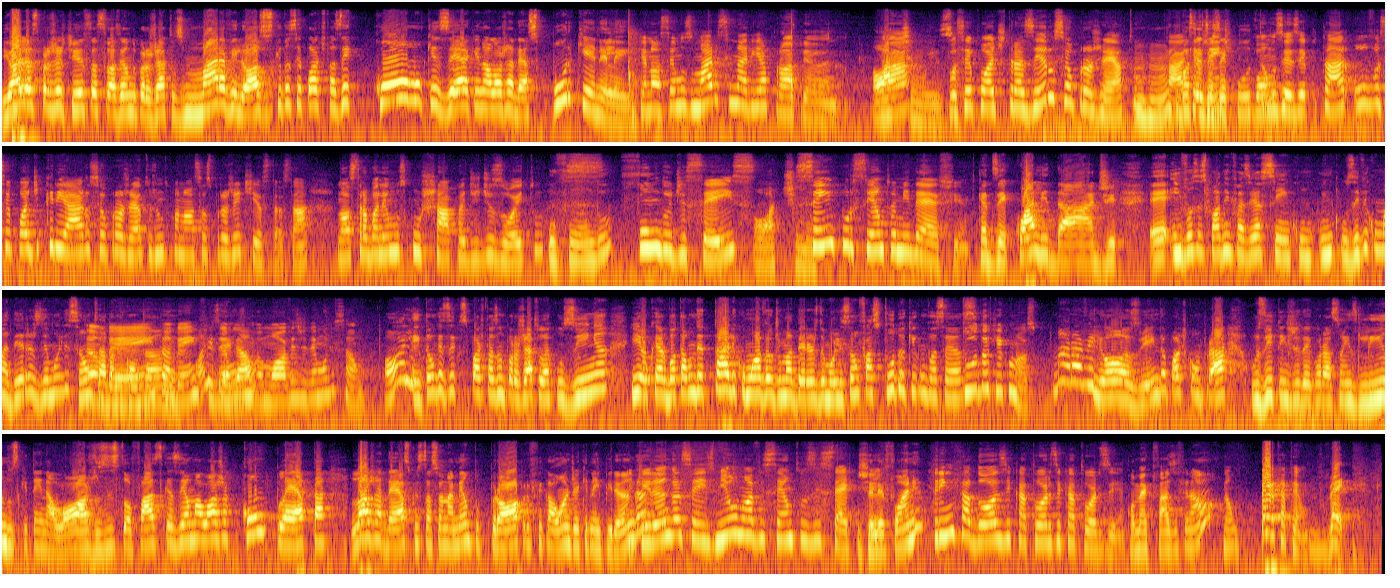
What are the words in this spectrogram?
E olha os projetistas fazendo projetos maravilhosos que você pode fazer como quiser aqui na loja 10. Por que, Nelei? Porque nós temos marcenaria própria, Ana. Ótimo tá? isso. Você pode trazer o seu projeto, uhum, tá? Que vocês que a gente executam. vamos executar, ou você pode criar o seu projeto junto com nossas projetistas, tá? Nós trabalhamos com chapa de 18. O fundo? Fundo de 6. Ótimo. 100% MDF. Quer dizer, qualidade. É, e vocês podem fazer assim, com, inclusive com madeiras de demolição, também, estava me contando. Também, Olha fizemos legal. móveis de demolição. Olha, então quer dizer que você pode fazer um projeto da cozinha e eu quero botar um detalhe com móvel de madeira de demolição, faz tudo aqui com vocês. Tudo aqui conosco. Maravilhoso. E ainda pode comprar os itens de decorações lindos que tem na loja, os estofados, quer dizer, é uma loja completa, loja 10 com estacionamento próprio, fica onde aqui na Ipiranga? Ipiranga 6.907. O telefone? 3012 1414. Como é que faz o final? Não perca tempo. Vem!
